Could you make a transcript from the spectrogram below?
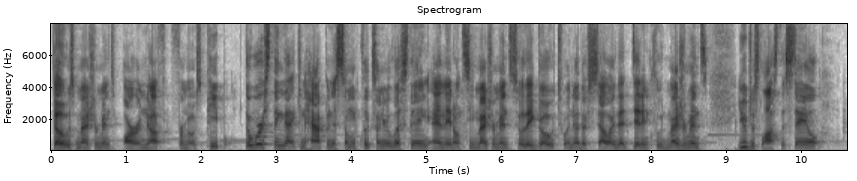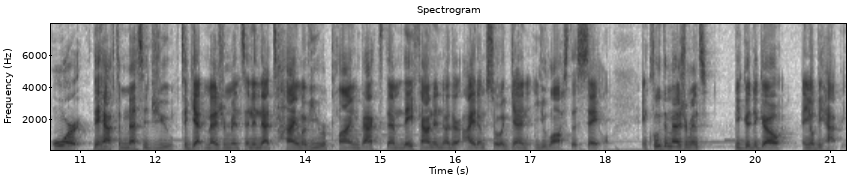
those measurements are enough for most people. The worst thing that can happen is someone clicks on your listing and they don't see measurements, so they go to another seller that did include measurements. You just lost the sale, or they have to message you to get measurements and in that time of you replying back to them, they found another item, so again, you lost the sale. Include the measurements, be good to go, and you'll be happy.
